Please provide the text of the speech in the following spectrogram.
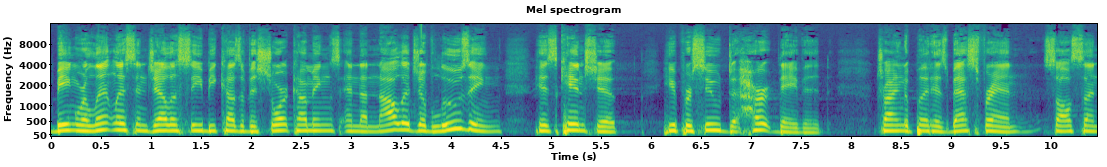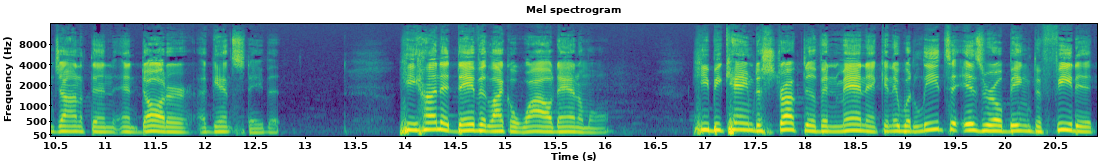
Being relentless in jealousy because of his shortcomings and the knowledge of losing his kinship, he pursued to hurt David, trying to put his best friend, Saul's son Jonathan, and daughter against David. He hunted David like a wild animal. He became destructive and manic, and it would lead to Israel being defeated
